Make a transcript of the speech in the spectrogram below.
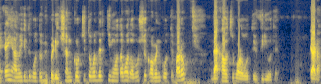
এটাই আমি কিন্তু কোথাও কি প্রেডিকশন করছি। তোমাদের কি মতামত অবশ্যই কমেন্ট করতে পারো। দেখা হচ্ছে পরবর্তী ভিডিওতে টাটা।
